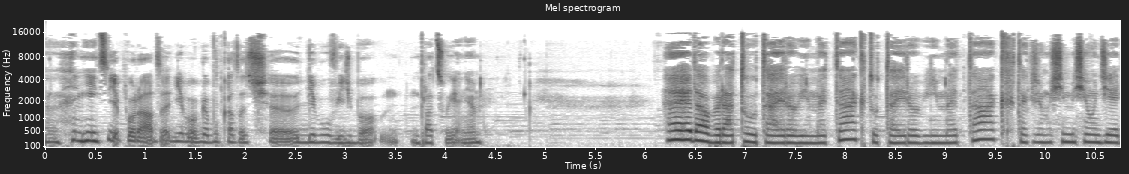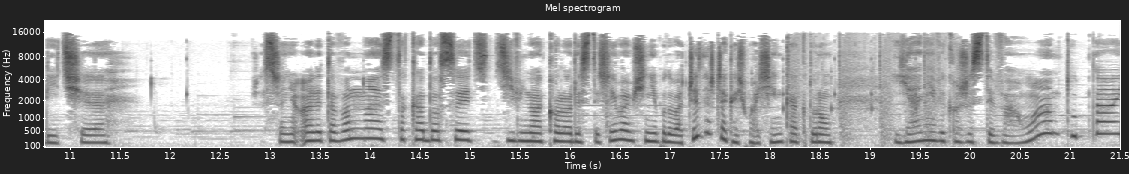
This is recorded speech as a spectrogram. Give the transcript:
nic nie poradzę, nie mogę mu kazać nie mówić, bo pracuję, nie? E, dobra, tutaj robimy tak, tutaj robimy tak, także musimy się dzielić e, przestrzenią, ale ta wanna jest taka dosyć dziwna kolorystycznie, chyba mi się nie podoba. Czy jest jeszcze jakaś łazienka, którą ja nie wykorzystywałam tutaj?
